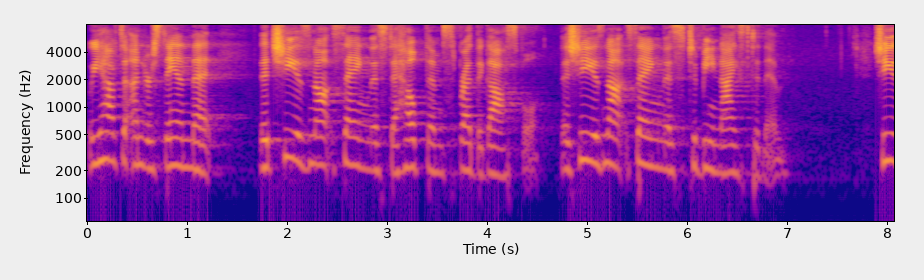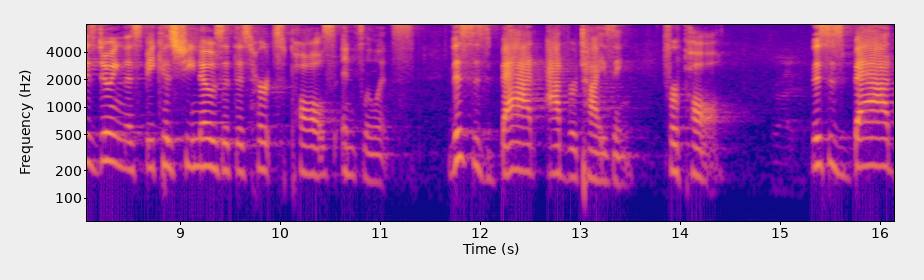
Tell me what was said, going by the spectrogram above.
We have to understand that that she is not saying this to help them spread the gospel. That she is not saying this to be nice to them. She is doing this because she knows that this hurts Paul's influence. This is bad advertising for Paul. This is bad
